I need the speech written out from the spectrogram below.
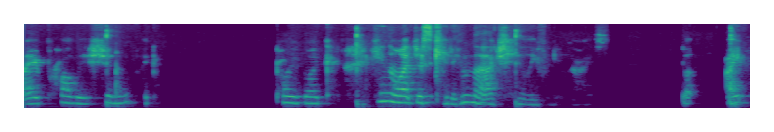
I probably shouldn't, like, probably like, you know what, just kidding. I'm not actually leaving you guys. But I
